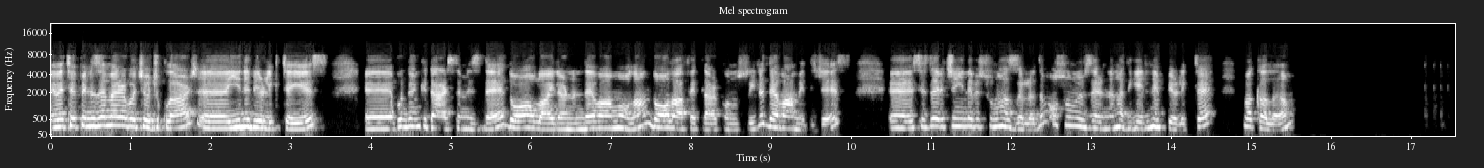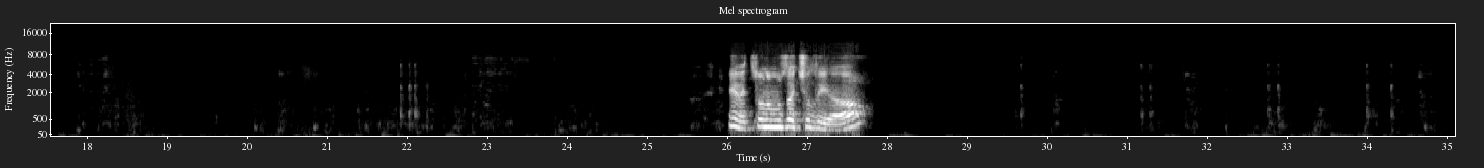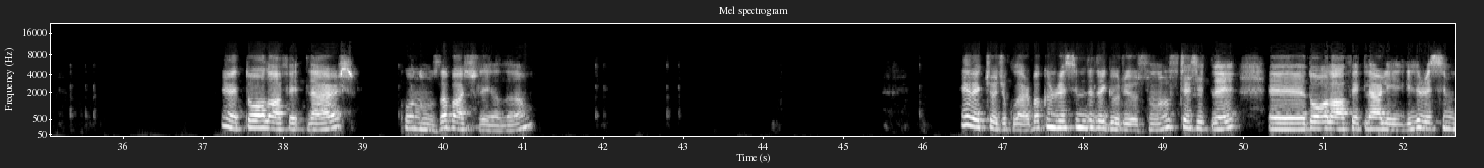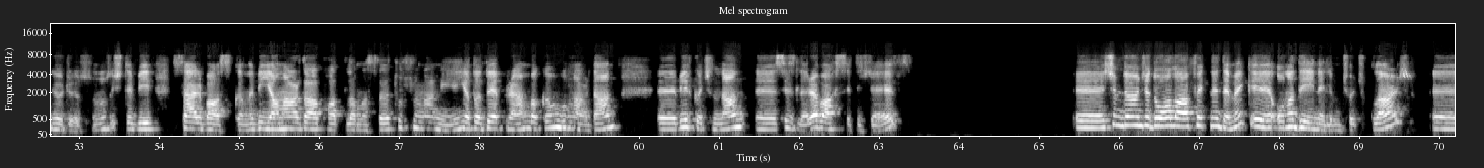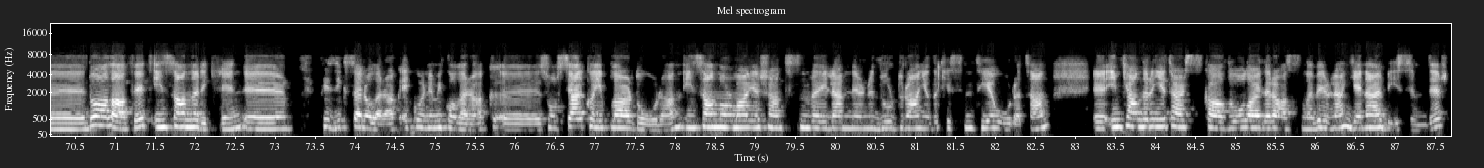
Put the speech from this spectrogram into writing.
Evet, hepinize merhaba çocuklar. Ee, yine birlikteyiz. Ee, bugünkü dersimizde doğa olaylarının devamı olan doğal afetler konusuyla devam edeceğiz. Ee, sizler için yine bir sunu hazırladım. O sunu üzerinden hadi gelin hep birlikte bakalım. Evet, sunumuz açılıyor. Evet, doğal afetler konumuza başlayalım. Evet çocuklar, bakın resimde de görüyorsunuz çeşitli e, doğal afetlerle ilgili resim görüyorsunuz. İşte bir sel baskını, bir yanardağ patlaması, tsunami ya da deprem. Bakın bunlardan e, birkaçından e, sizlere bahsedeceğiz. E, şimdi önce doğal afet ne demek? E, ona değinelim çocuklar. E, doğal afet insanlar için e, fiziksel olarak, ekonomik olarak e, sosyal kayıplar doğuran, insan normal yaşantısını ve eylemlerini durduran ya da kesintiye uğratan, e, imkanların yetersiz kaldığı olaylara aslında verilen genel bir isimdir.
